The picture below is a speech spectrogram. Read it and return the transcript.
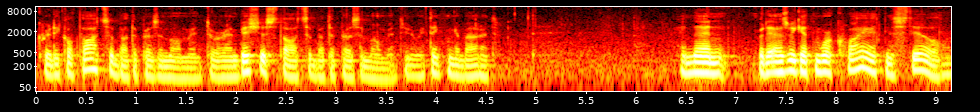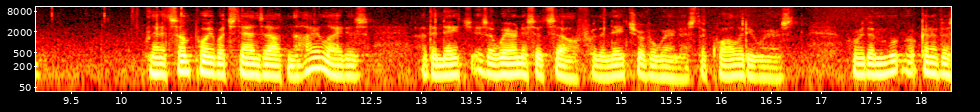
critical thoughts about the present moment or ambitious thoughts about the present moment. You know, we're thinking about it. And then, but as we get more quiet and still, then at some point what stands out in the highlight is the nature is awareness itself, or the nature of awareness, the quality awareness, or the mo- kind of a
